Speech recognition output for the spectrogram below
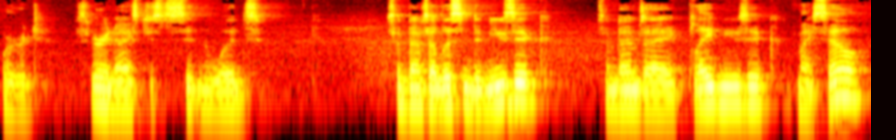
word. It's very nice just to sit in the woods. Sometimes I listened to music, sometimes I played music myself,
